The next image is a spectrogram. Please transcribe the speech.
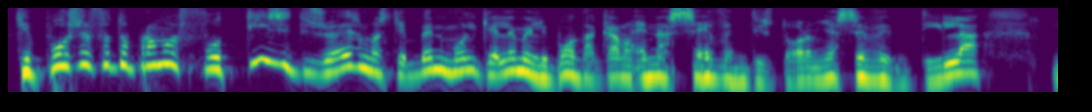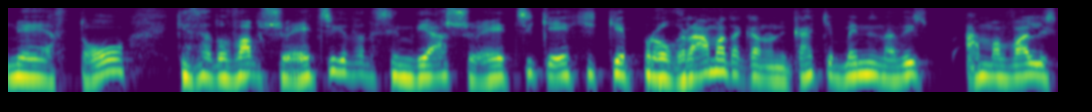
Και πώς αυτό το πράγμα φωτίζει τις ζωές μας και μπαίνουμε όλοι και λέμε λοιπόν θα κάνω ένα 70 τώρα, μια σεβεντήλα με αυτό και θα το βάψω έτσι και θα τα συνδυάσω έτσι και έχεις και προγράμματα κανονικά και μπαίνεις να δεις άμα βάλεις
